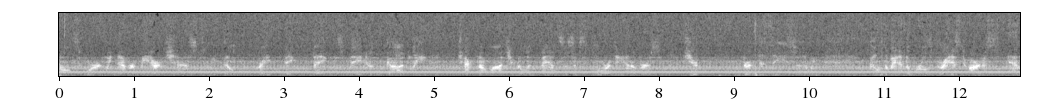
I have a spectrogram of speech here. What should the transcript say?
Mouths were, and we never beat our chests. We built great big things, made ungodly technological advances, explored the universe, cured diseases. We cultivated the world's greatest artists and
